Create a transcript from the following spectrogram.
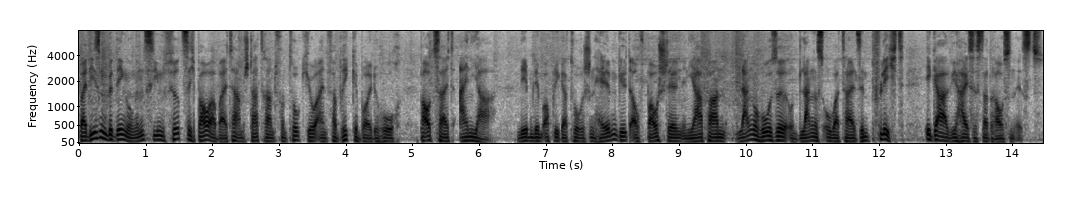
Bei diesen Bedingungen ziehen 40 Bauarbeiter am Stadtrand von Tokio ein Fabrikgebäude hoch. Bauzeit ein Jahr. Neben dem obligatorischen Helm gilt auf Baustellen in Japan, lange Hose und langes Oberteil sind Pflicht, egal wie heiß es da draußen ist.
